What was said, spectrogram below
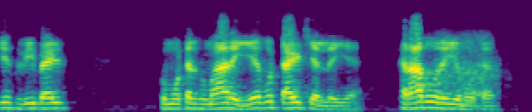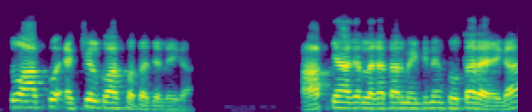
जिस वी बेल्ट को मोटर घुमा रही है, वो टाइट चल रही है। खराब हो रही है मोटर तो आपको एक्चुअल कॉस्ट पता चलेगा। आपके यहाँ अगर लगातार मेंटेनेंस होता रहेगा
